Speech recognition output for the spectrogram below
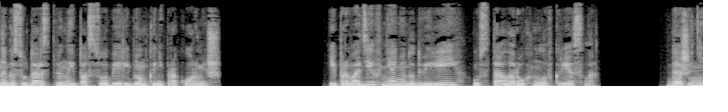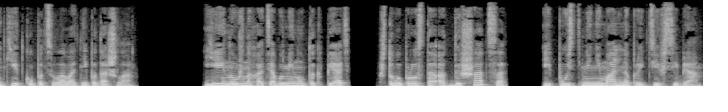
«На государственные пособия ребенка не прокормишь». И, проводив няню до дверей, устало рухнула в кресло. Даже Никитку поцеловать не подошла. Ей нужно хотя бы минуток пять, чтобы просто отдышаться и пусть минимально прийти в себя.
